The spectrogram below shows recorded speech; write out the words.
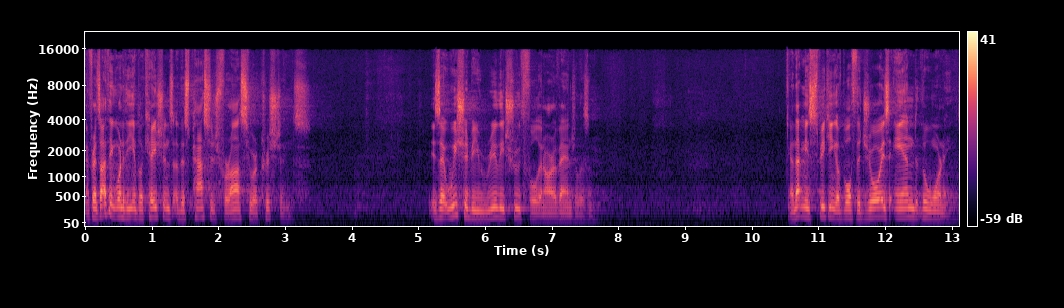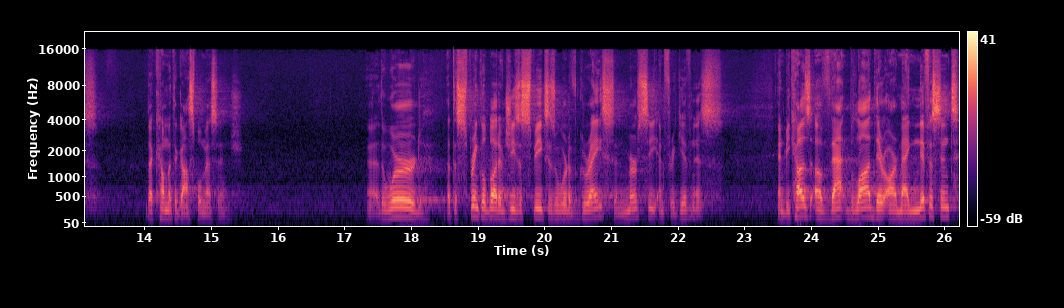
And, friends, I think one of the implications of this passage for us who are Christians is that we should be really truthful in our evangelism. And that means speaking of both the joys and the warnings that come with the gospel message. Uh, the word that the sprinkled blood of Jesus speaks is a word of grace and mercy and forgiveness. And because of that blood, there are magnificent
